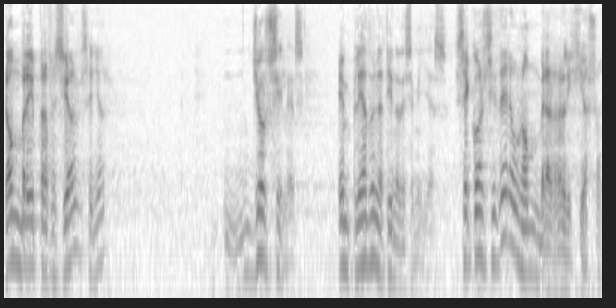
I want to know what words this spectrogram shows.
¿Nombre y profesión, señor? George Sillers, empleado en la tienda de semillas. ¿Se considera un hombre religioso?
